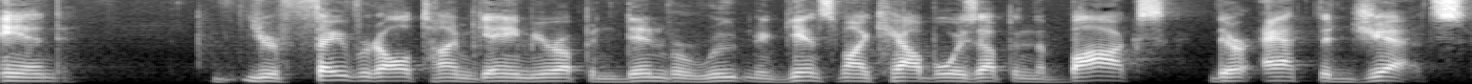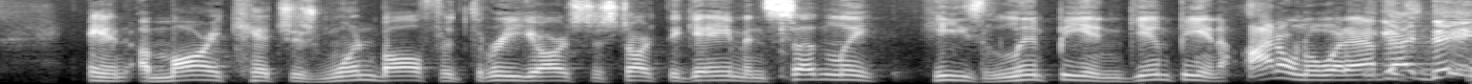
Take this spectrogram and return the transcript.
and your favorite all-time game, you're up in Denver rooting against my Cowboys up in the box. They're at the Jets, and Amari catches one ball for three yards to start the game, and suddenly he's limpy and gimpy, and I don't know what happens. He got dinged.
